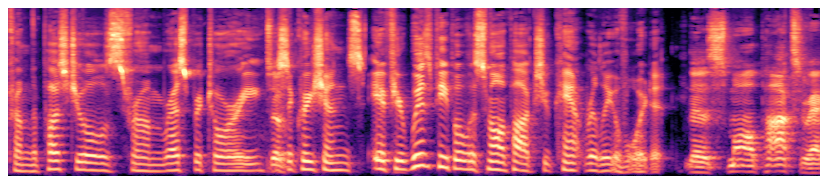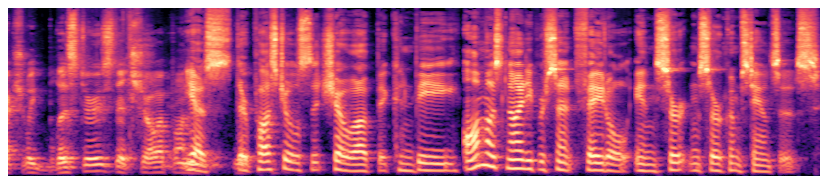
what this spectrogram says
from the pustules, from respiratory So- secretions. If you're with people with smallpox, you can't really avoid it. The smallpox are actually blisters that show up on. Yes, they're pustules that show up. It can be almost 90% fatal in certain circumstances,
